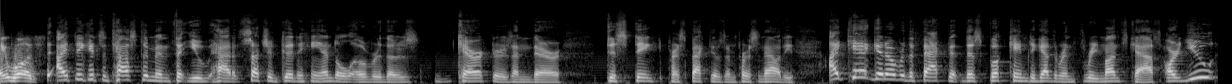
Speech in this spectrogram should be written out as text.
It was I think it's a testament that you had such a good handle over those characters and their distinct perspectives and personalities. I can't get over the fact that this book came together in three months, Cass. Are you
